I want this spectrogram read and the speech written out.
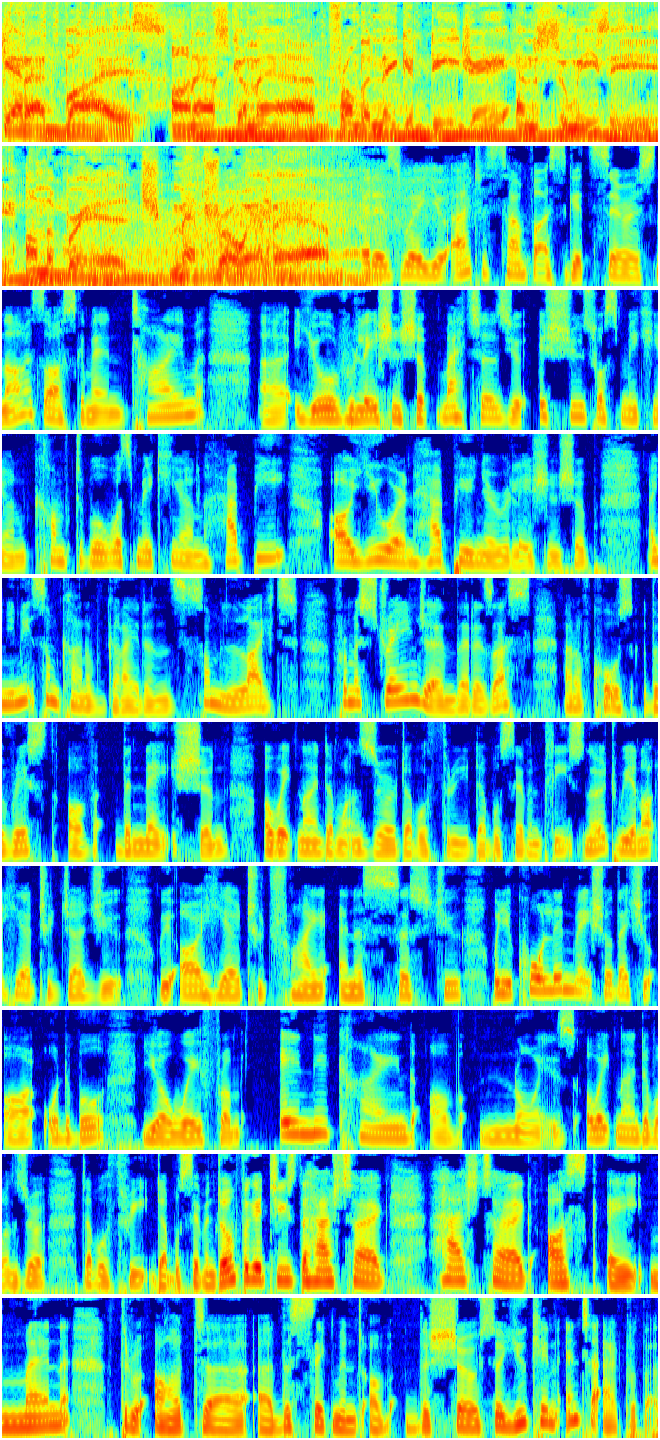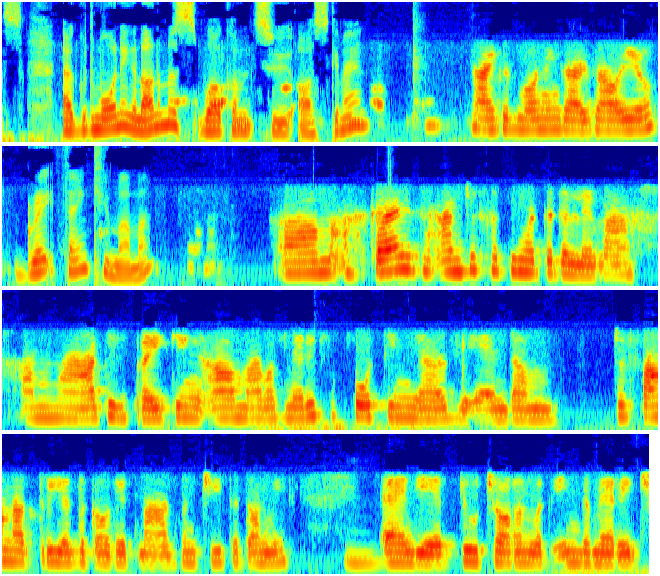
Get advice on Ask a Man from the Naked DJ and Somizi on the bridge. Metro FM. It is where you're at. It's time for us to get serious now. It's Ask a Man time. Uh, your relationship matters, your issues, what's making you uncomfortable, what's making you unhappy. Are you unhappy in your relationship? And you need some kind of guidance, some light from a stranger, and that is us. And of course, the rest of the nation. 0891103377. Please note, we are not here to judge you. We are here to try and assist you. When you call in, make sure that you are audible. You're away from any kind of noise. 0891103377. Don't forget to use the hashtag hashtag ask a man throughout uh, uh, this segment of the show so you can interact with us. Uh, good morning, Anonymous. Welcome to Ask a Man. Hi, good morning, guys. How are you? Great, thank you, Mama. Um, guys, I'm just sitting with a dilemma. Um, my heart is breaking. Um, I was married for 14 years and um, just found out three years ago that my husband cheated on me mm. and he had two children within the marriage.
